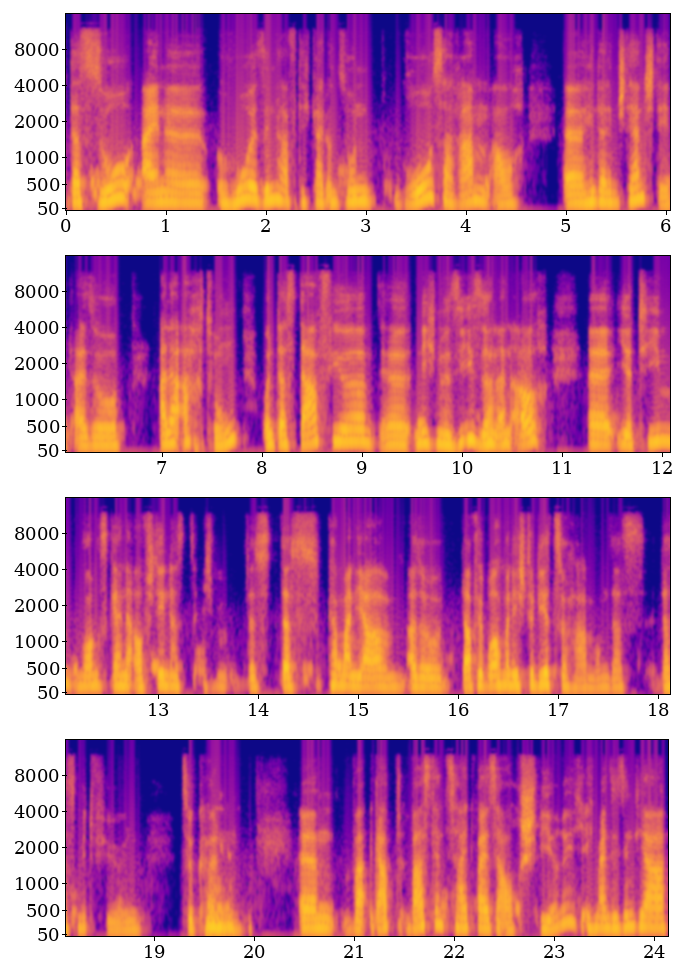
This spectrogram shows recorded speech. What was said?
dass so eine hohe Sinnhaftigkeit und so ein großer Rahmen auch äh, hinter dem Stern steht. Also aller Achtung und dass dafür äh, nicht nur Sie, sondern auch äh, Ihr Team morgens gerne aufstehen. Das, ich, das, das kann man ja, also dafür braucht man nicht studiert zu haben, um das, das mitfühlen zu können. Ja. Ähm, war, gab, war es denn zeitweise auch schwierig? Ich meine, Sie sind ja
